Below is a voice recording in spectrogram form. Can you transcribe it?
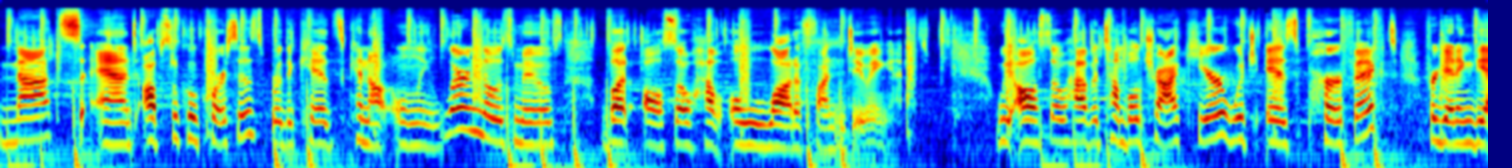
mats and obstacle courses where the kids can not only learn those moves, but also have a lot of fun doing it. We also have a tumble track here, which is perfect for getting the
